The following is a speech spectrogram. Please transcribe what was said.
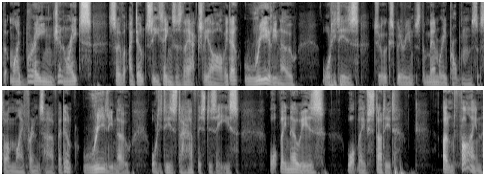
that my brain generates so that I don't see things as they actually are. They don't really know what it is to experience the memory problems that some of my friends have. They don't really know what it is to have this disease. What they know is what they've studied. And fine,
